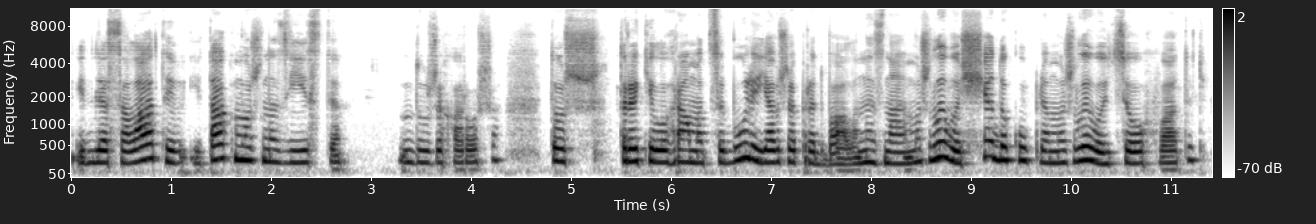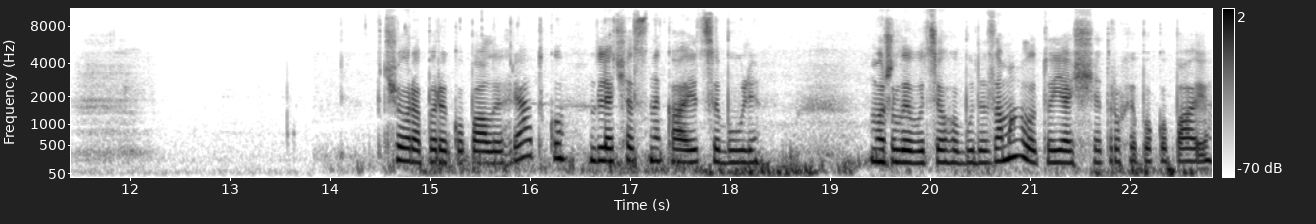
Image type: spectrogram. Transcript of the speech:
І для салатів, і так можна з'їсти. Дуже хороша. Тож 3 кг цибулі я вже придбала. Не знаю, можливо, ще докупля, можливо, і цього хватить. Вчора перекопали грядку для часника і цибулі. Можливо, цього буде замало, то я ще трохи покопаю.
